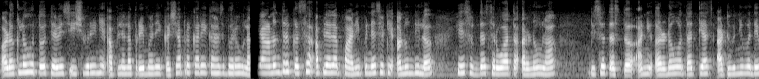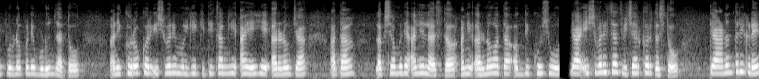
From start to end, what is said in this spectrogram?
अडकलो होतो त्यावेळेस ईश्वरीने आपल्याला प्रेमाने कशा प्रकारे घास भरवला त्यानंतर कसं आपल्याला पाणी पिण्यासाठी आणून दिलं हे सुद्धा सर्व आता अर्णवला दिसत असतं आणि अर्णव आता त्याच आठवणीमध्ये पूर्णपणे बुडून जातो. आणि खरोखर ईश्वरी मुलगी किती चांगली आहे हे अर्णवच्या आता लक्षामध्ये आलेलं असतं आणि अर्णव आता अगदी खुश होऊन या ईश्वरीचाच विचार करत असतो. त्यानंतर इकडे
